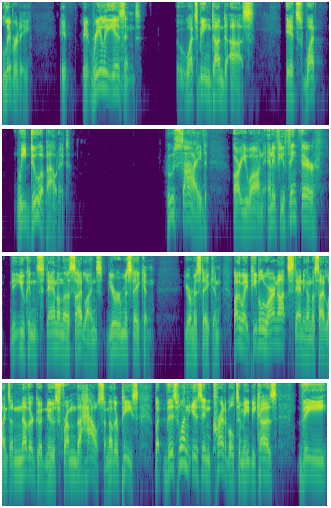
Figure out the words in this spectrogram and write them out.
liberty. It, it really isn't what's being done to us, it's what we do about it. Whose side are you on? And if you think they're you can stand on the sidelines, you're mistaken. You're mistaken. By the way, people who are not standing on the sidelines, another good news from the House, another piece. But this one is incredible to me because the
